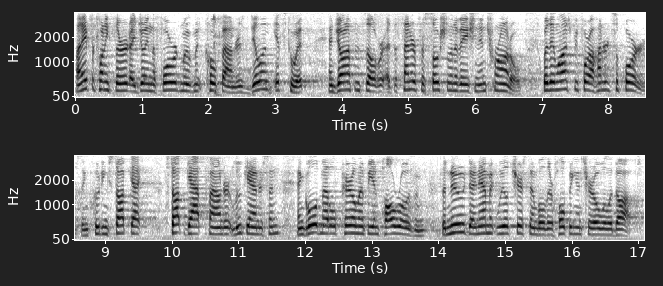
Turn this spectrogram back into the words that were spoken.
On April 23rd, I joined the Forward Movement co-founders Dylan Itzkowitz and Jonathan Silver at the Centre for Social Innovation in Toronto, where they launched before 100 supporters, including Stopgap, Stopgap founder Luke Anderson and gold medal Paralympian Paul Rosen, the new dynamic wheelchair symbol they're hoping Ontario will adopt.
